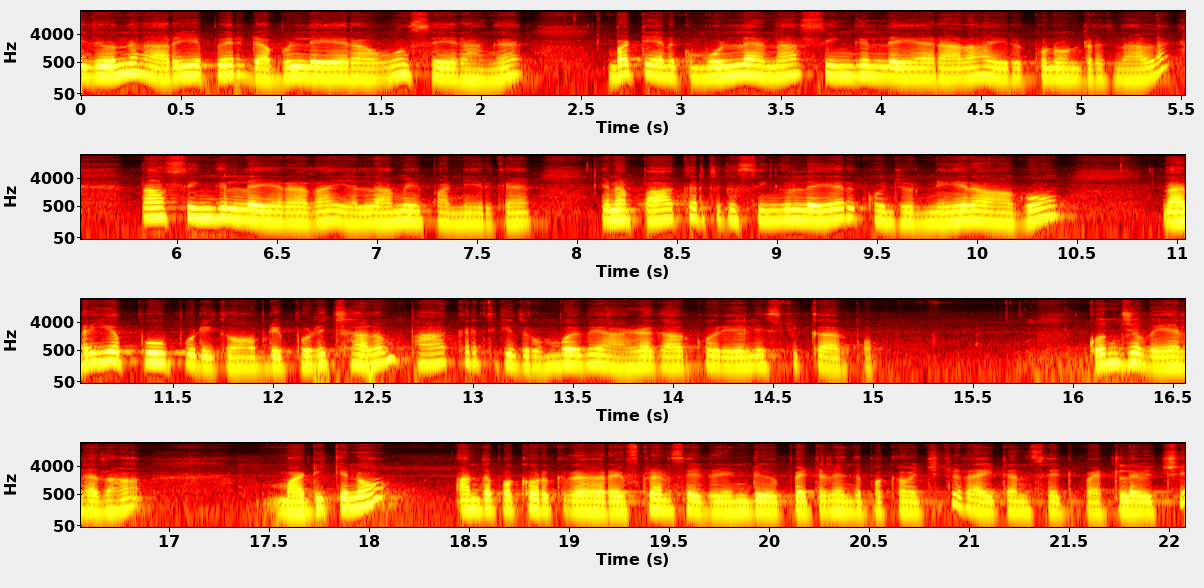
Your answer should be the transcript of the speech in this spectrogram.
இது வந்து நிறைய பேர் டபுள் லேயராகவும் செய்கிறாங்க பட் எனக்கு முல்லைன்னா சிங்கிள் லேயராக தான் இருக்கணுன்றதுனால நான் சிங்கிள் லேயராக தான் எல்லாமே பண்ணியிருக்கேன். ஏன்னா பார்க்குறதுக்கு சிங்கிள் லேயர் கொஞ்சம் நேரம் ஆகும். நிறைய பூ பிடிக்கும். அப்படி பிடிச்சாலும் பார்க்குறதுக்கு இது ரொம்பவே அழகாக இருக்கும் ரியலிஸ்டிக்காக இருக்கும். கொஞ்சம் வேலை தான் மடிக்கணும். அந்த பக்கம் இருக்கிற லெஃப்ட் ஹேண்ட் சைடு ரெண்டு பெட்டலை இந்த பக்கம் வச்சுட்டு ரைட் ஹேண்ட் சைடு பெட்டலை வச்சு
